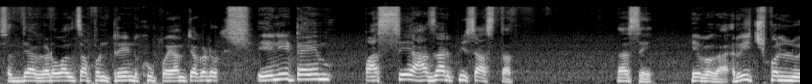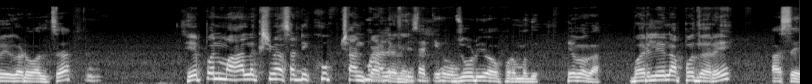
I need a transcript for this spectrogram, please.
सध्या गडवालचा पण ट्रेंड खूप आहे. आमच्याकडं एनी टाईम पाचशे हजार पीस असतात. असे. हे बघा रिच पल्लू आहे गडवालचं. हे पण महालक्ष्मीसाठी खूप छान पॅटर्न आहे. हो. जोडी ऑफरमध्ये हे बघा भरलेला पदर आहे. असे.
